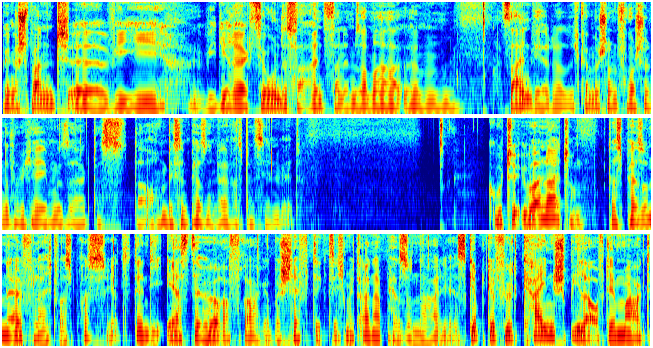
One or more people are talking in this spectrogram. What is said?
bin gespannt, äh, wie, wie die Reaktion des Vereins dann im Sommer ähm, sein wird. Also ich kann mir schon vorstellen, das habe ich ja eben gesagt, dass da auch ein bisschen personell was passieren wird. Gute Überleitung, dass personell vielleicht was passiert. Denn die erste Hörerfrage beschäftigt sich mit einer Personalie. Es gibt gefühlt keinen Spieler auf dem Markt,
